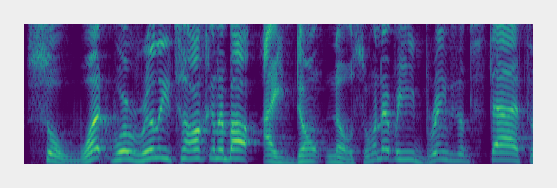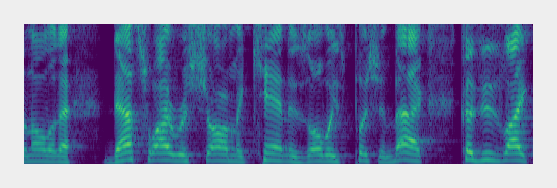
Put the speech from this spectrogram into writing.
So what we're really talking about, I don't know. So whenever he brings up stats and all of that, that's why Rashad McCants is always pushing back because he's like,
